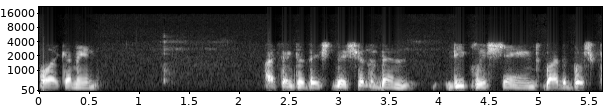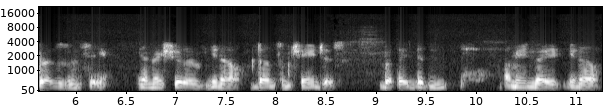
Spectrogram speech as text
like I mean, I think that they sh- they should have been deeply shamed by the Bush presidency, and they should have you know done some changes, but they didn't. I mean, they you know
